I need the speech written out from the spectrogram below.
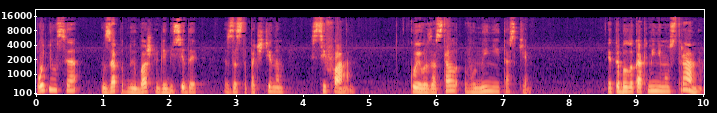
поднялся в западную башню для беседы с достопочтенным Стефаном, коего застал в унынии и тоске. Это было как минимум странно,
